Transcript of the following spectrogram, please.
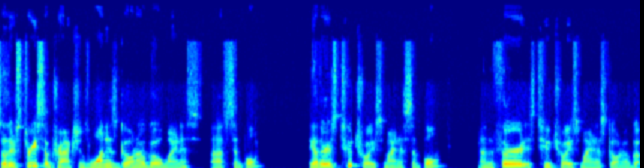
So there's three subtractions. One is go, no, go minus uh, simple. The other is two choice minus simple. And the third is two choice minus go, no, go.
